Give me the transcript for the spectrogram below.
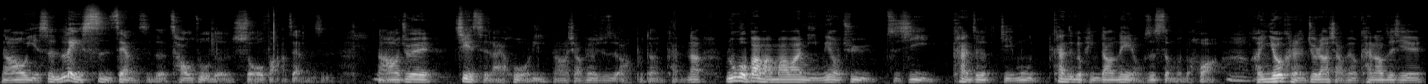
然后也是类似这样子的操作的手法，这样子，然后就会借此来获利。然后小朋友就是啊，不断看。那如果爸爸妈妈你没有去仔细看这个节目，看这个频道内容是什么的话，很有可能就让小朋友看到这些。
